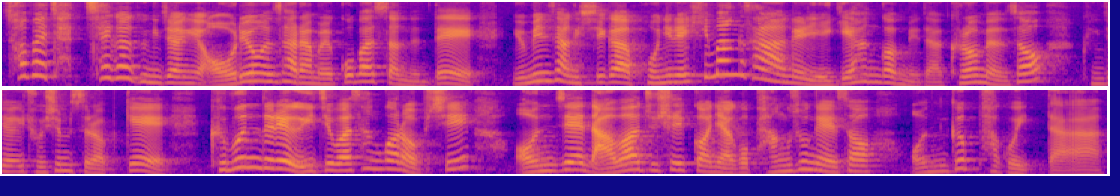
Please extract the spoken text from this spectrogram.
섭외 자체가 굉장히 어려운 사람을 꼽았었는데, 유민상 씨가 본인의 희망사항을 얘기한 겁니다. 그러면서 굉장히 조심스럽게 그분들의 의지와 상관없이 언제 나와주실 거냐고 방송에서 언급하고 있다.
